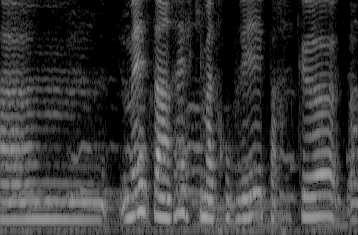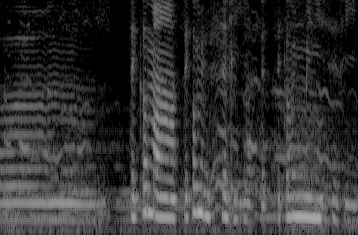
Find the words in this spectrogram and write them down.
Euh, mais c'est un rêve qui m'a troublée parce que euh, c'était comme, un, comme une série en fait, c'était comme une mini-série.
